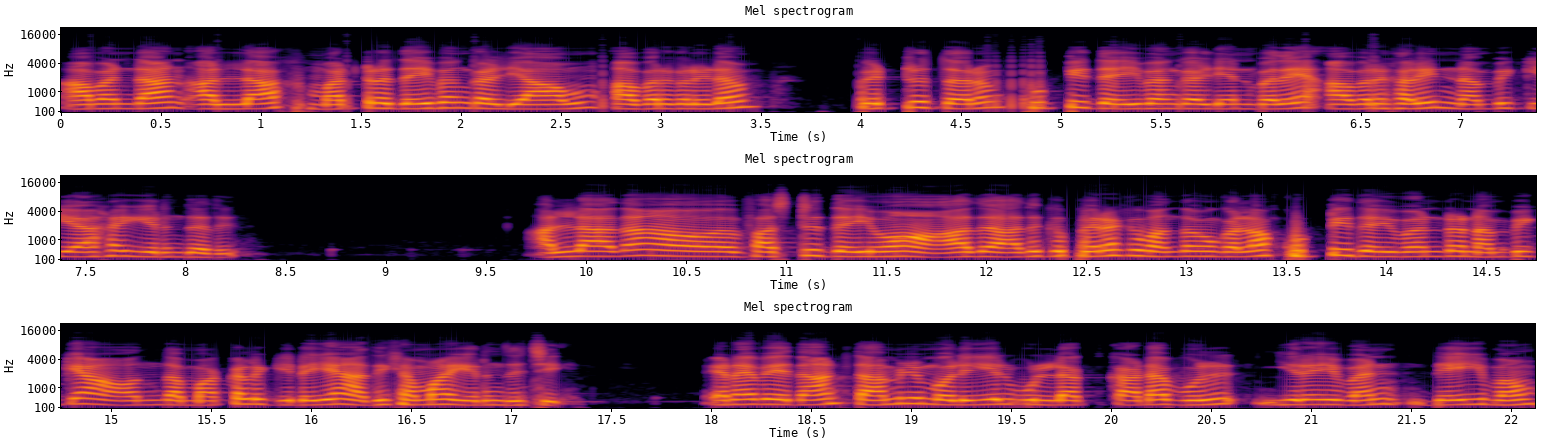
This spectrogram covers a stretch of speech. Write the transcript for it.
அவன்தான் அல்லாஹ். மற்ற தெய்வங்கள் யாவும் அவர்களிடம் பெற்றுத்தரும் குட்டி தெய்வங்கள் என்பதே அவர்களின் நம்பிக்கையாக இருந்தது. அல்லாஹ் தான் ஃபஸ்ட்டு தெய்வம். அது அதுக்கு பிறகு வந்தவங்கெல்லாம் குட்டி தெய்வன்ற நம்பிக்கை அந்த மக்களுக்கிடையே அதிகமாக இருந்துச்சு. எனவே தான் தமிழ் மொழியில் உள்ள கடவுள் இறைவன் தெய்வம்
